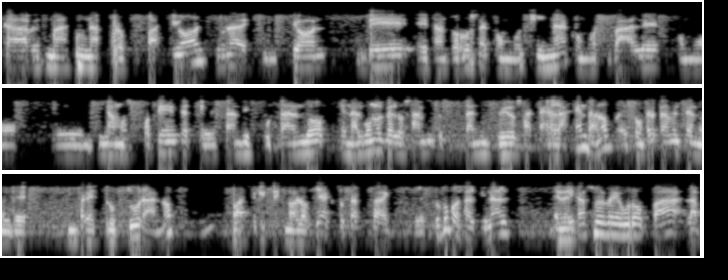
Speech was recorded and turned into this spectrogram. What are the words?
cada vez más una preocupación, una definición de eh, tanto Rusia como China, como rivales, como eh, digamos, potencias que están disputando en algunos de los ámbitos que están incluidos acá en la agenda, ¿no? Pues, concretamente en el de infraestructura, ¿no? Y tecnología, que es cosa que les preocupa. al final, en el caso de Europa, la,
